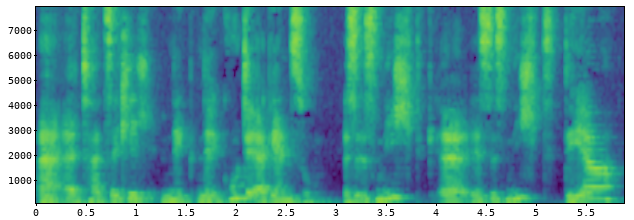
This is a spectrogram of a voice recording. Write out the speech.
äh, äh, tatsächlich eine, eine, gute Ergänzung. Es ist nicht, äh, es ist nicht der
